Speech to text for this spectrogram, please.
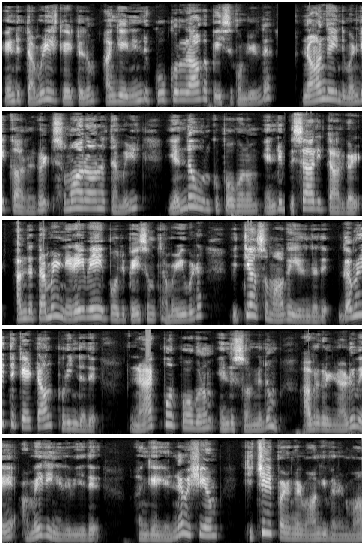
என்று தமிழில் கேட்டதும் அங்கே நின்று கூக்குரலாக பேசிக் கொண்டிருந்த நான்கைந்து வண்டிக்காரர்கள் சுமாரான தமிழில் எந்த ஊருக்கு போகணும் என்று விசாரித்தார்கள். அந்த தமிழ் நிறைவே இப்போது பேசும் தமிழை விட வித்தியாசமாக இருந்தது. கவனித்து கேட்டால் புரிந்தது. நாக்பூர் போகணும் என்று சொன்னதும் அவர்கள் நடுவே அமைதி நிலவியது. அங்கே என்ன விஷயம்? கிச்சிலி பழங்கள் வாங்கி வரணுமா?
